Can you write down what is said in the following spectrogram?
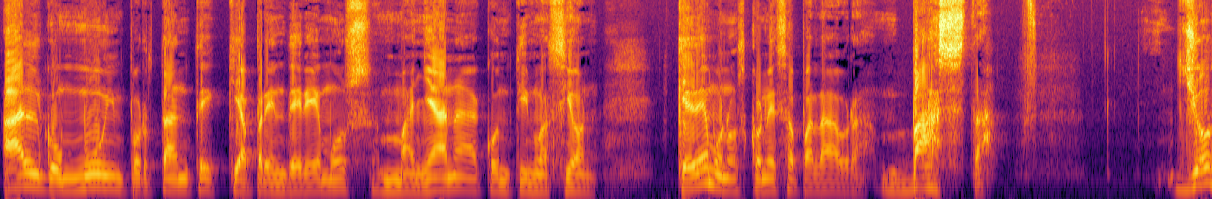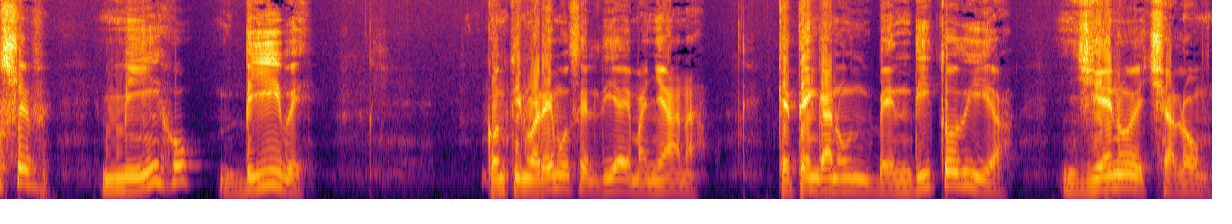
algo muy importante que aprenderemos mañana a continuación. Quedémonos con esa palabra, basta. Joseph, mi hijo, vive. Continuaremos el día de mañana. Que tengan un bendito día lleno de shalom.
